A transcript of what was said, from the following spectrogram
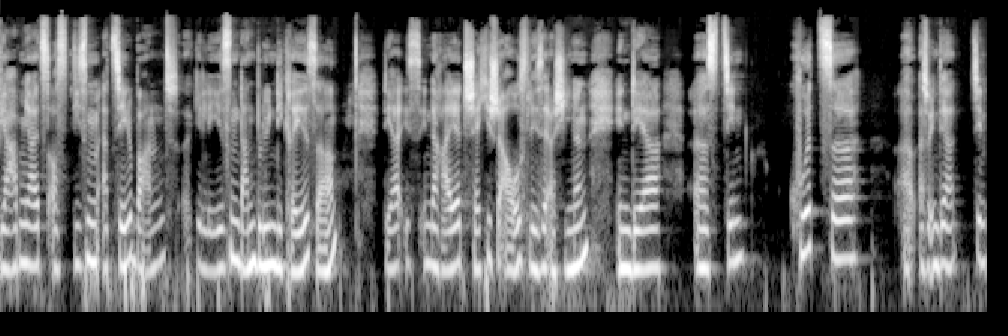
wir haben ja jetzt aus diesem Erzählband äh, gelesen, dann blühen die Gräser. Der ist in der Reihe Tschechische Auslese erschienen, in der äh, zehn kurze, äh, also in der zehn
